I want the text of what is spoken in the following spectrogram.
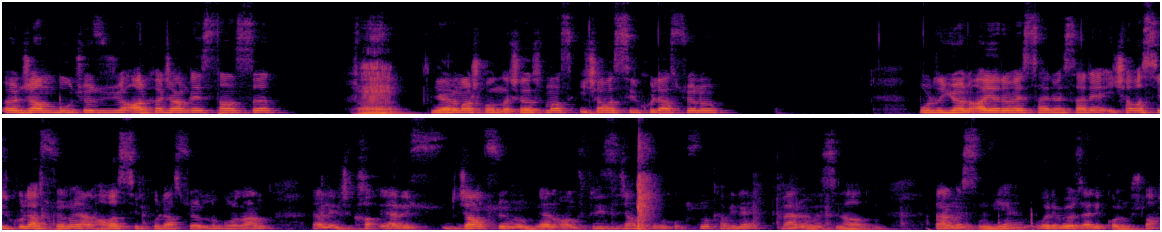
Ön cam bu çözücü, arka cam rezistansı. Yarım aç modunda çalışmaz. İç hava sirkülasyonu. Burada yön ayarı vesaire vesaire. İç hava sirkülasyonu yani hava sirkülasyonunu buradan yani yani cam suyunun yani antifrizli cam suyunun kokusunu kabine vermemesi lazım. Vermesin diye öyle bir özellik koymuşlar.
